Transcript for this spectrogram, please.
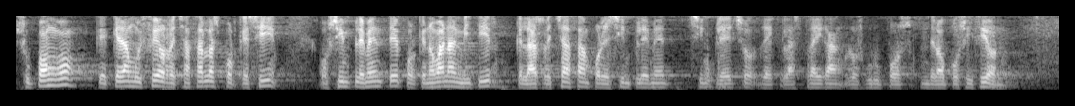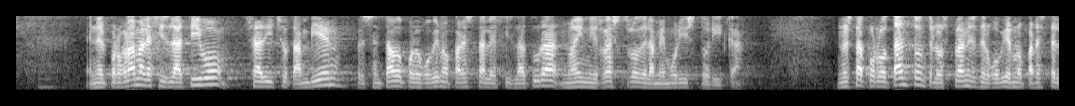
Supongo que queda muy feo rechazarlas porque sí, o simplemente porque no van a admitir que las rechazan por el simple, hecho de que las traigan los grupos de la oposición. En el programa legislativo se ha dicho también, presentado por el Gobierno para esta legislatura, no hay ni rastro de la memoria histórica. No está, por lo tanto, entre los planes del Gobierno para este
